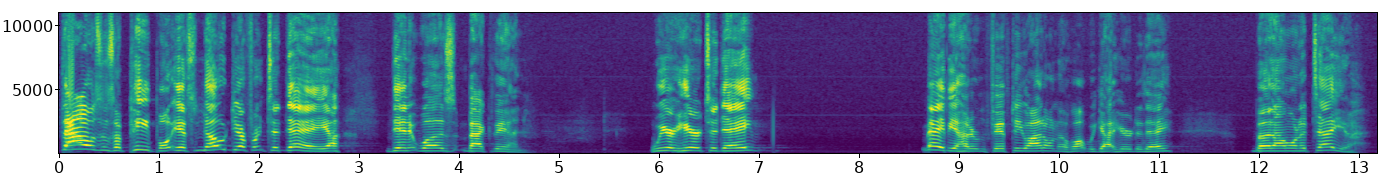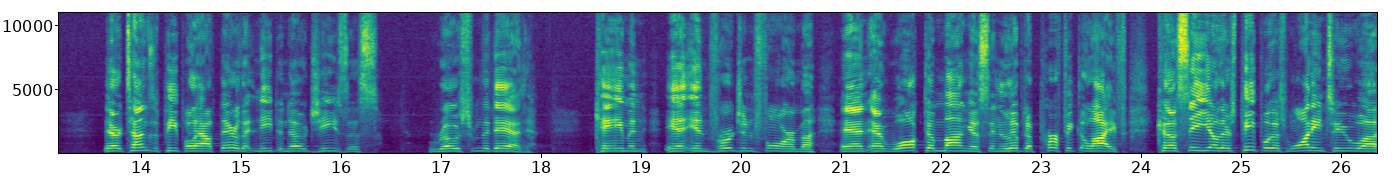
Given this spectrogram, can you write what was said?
thousands of people. It's no different today than it was back then. We're here today maybe 150. Well, I don't know what we got here today. But I want to tell you, there are tons of people out there that need to know Jesus rose from the dead came in, in, in virgin form uh, and, and walked among us and lived a perfect life. Because, see, you know, there's people that's wanting to uh,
